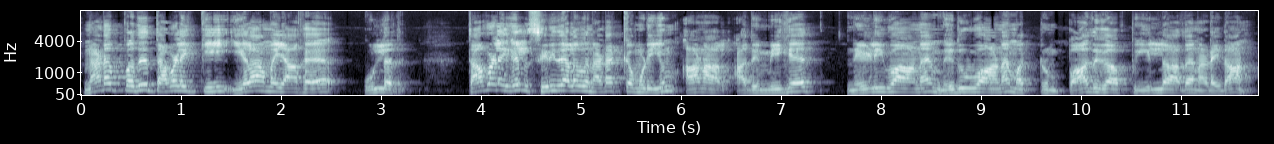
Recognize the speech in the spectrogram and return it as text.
நடப்பது தவளைக்கு இயலாமையாக உள்ளது. தவளைகள் சிறிதளவு நடக்க முடியும் ஆனால் அது மிக நெளிவான மெதுவான மற்றும் பாதுகாப்பு இல்லாத நடைதான்.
